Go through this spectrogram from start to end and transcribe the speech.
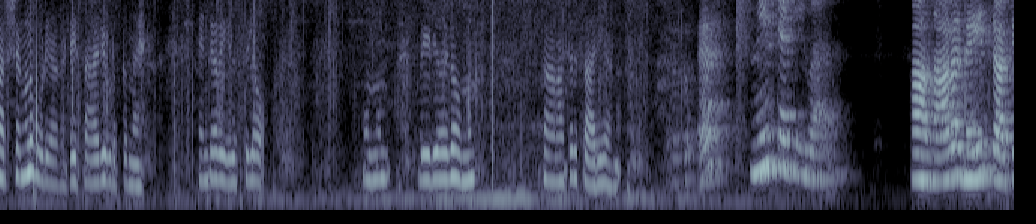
വർഷങ്ങൾ കൂടിയാണ് കേട്ടോ ഈ സാരി ഉടുക്കുന്നത്. എന്റെ റീൽസിലോ ഒന്നും വീഡിയോയിലോ ഒന്നും കാണാത്തൊരു സാരിയാണ്. ആ നാളെ സ്റ്റാർട്ട്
